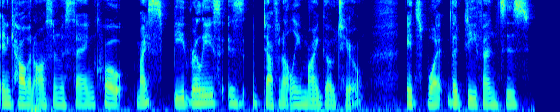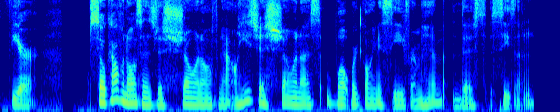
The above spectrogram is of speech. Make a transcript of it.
And Calvin Austin was saying, quote, my speed release is definitely my go-to. It's what the defenses fear. So Calvin Austin is just showing off now. He's just showing us what we're going to see from him this season.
